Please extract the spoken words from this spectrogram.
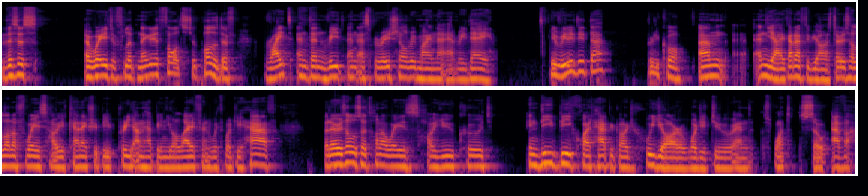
This is a way to flip negative thoughts to positive. Write and then read an aspirational reminder every day. You really did that? Pretty cool. Um, and yeah, I gotta have to be honest. There is a lot of ways how you can actually be pretty unhappy in your life and with what you have, but there is also a ton of ways how you could indeed be quite happy about who you are, what you do, and whatsoever.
